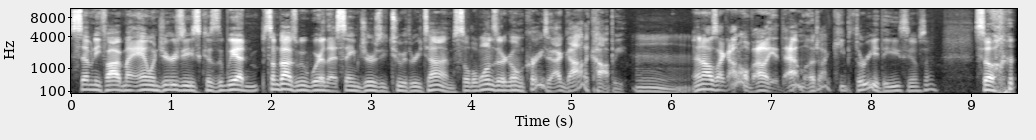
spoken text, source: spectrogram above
seventy five my AND1 jerseys because we had sometimes we wear that same jersey two or three times. So the ones that are going crazy, I got a copy, hmm. and I was like, I don't value it that much. I keep three of these. You know what I'm saying? So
